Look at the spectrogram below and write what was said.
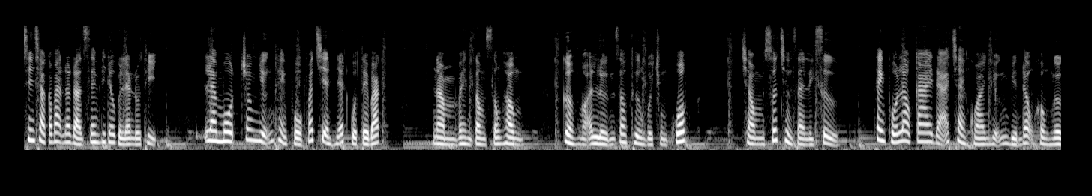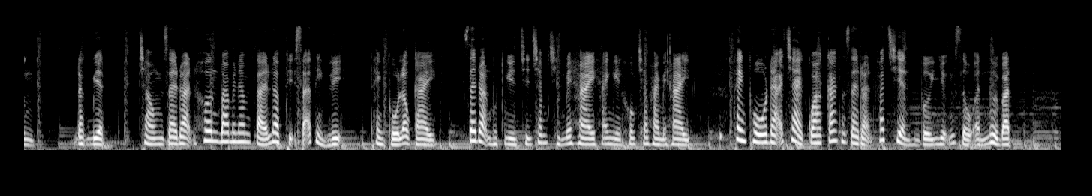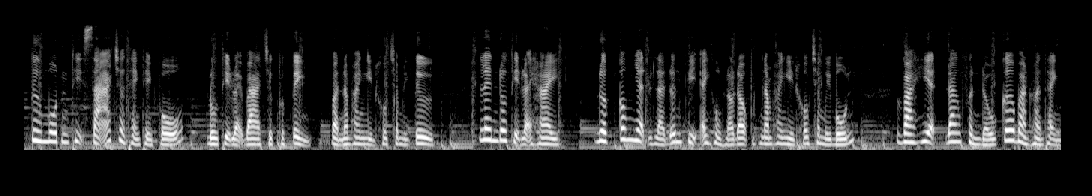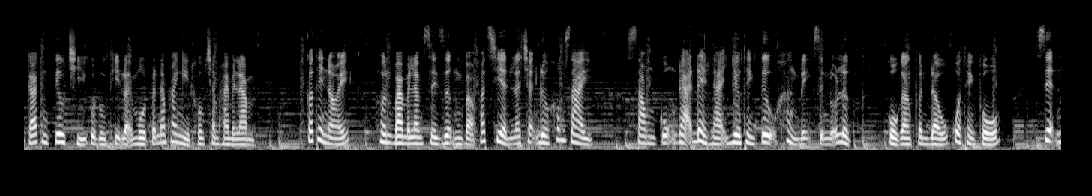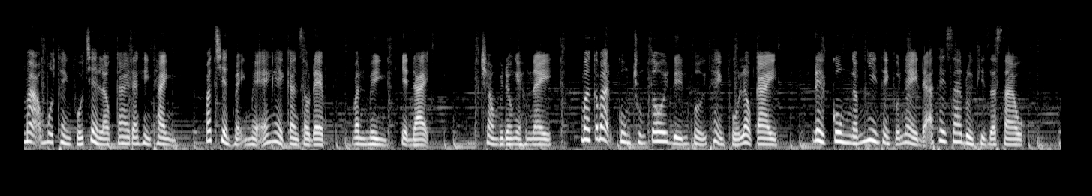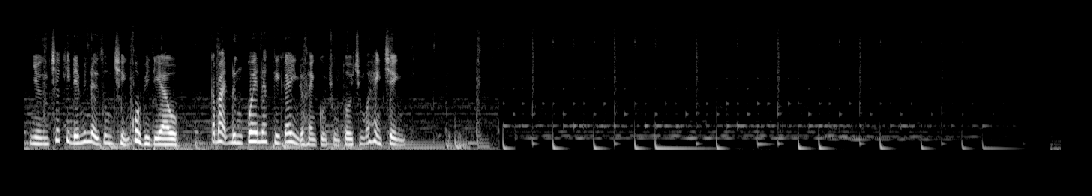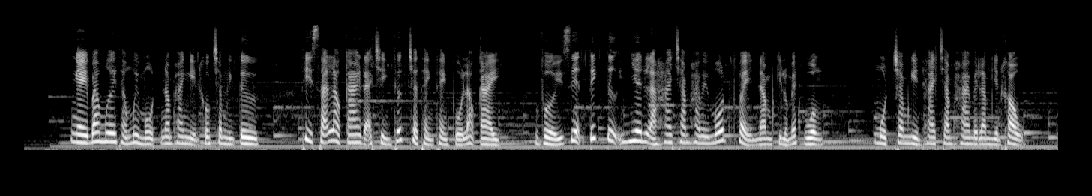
Xin chào các bạn đã đón xem video của Lên Đô Thị. Là một trong những thành phố phát triển nhất của Tây Bắc, nằm ven dòng sông Hồng, cửa ngõ lớn giao thương với Trung Quốc. Trong suốt chiều dài lịch sử, thành phố Lào Cai đã trải qua những biến động không ngừng. Đặc biệt, trong giai đoạn hơn 30 năm tái lập thị xã tỉnh lỵ, thành phố Lào Cai, giai đoạn 1992-2022, thành phố đã trải qua các giai đoạn phát triển với những dấu ấn nổi bật. Từ một thị xã trở thành thành phố, đô thị loại 3 trực thuộc tỉnh vào năm 2004, lên đô thị loại 2, được công nhận là đơn vị anh hùng lao động năm 2014 và hiện đang phấn đấu cơ bản hoàn thành các tiêu chí của đô thị loại 1 vào năm 2025. Có thể nói, hơn 30 năm xây dựng và phát triển là chặng đường không dài, song cũng đã để lại nhiều thành tựu khẳng định sự nỗ lực, cố gắng phấn đấu của thành phố. Diện mạo một thành phố trẻ Lào Cai đang hình thành, phát triển mạnh mẽ ngày càng giàu đẹp, văn minh, hiện đại. Trong video ngày hôm nay, mời các bạn cùng chúng tôi đến với thành phố Lào Cai để cùng ngắm nhìn thành phố này đã thay ra đổi thịt ra sao. Nhưng trước khi đến với nội dung chính của video, các bạn đừng quên đăng ký kênh đồng hành cùng chúng tôi trên mỗi hành trình. Ngày 30 tháng 11 năm 2004, thị xã Lào Cai đã chính thức trở thành thành phố Lào Cai, với diện tích tự nhiên là 221,5 km vuông, 100.225 nhân khẩu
